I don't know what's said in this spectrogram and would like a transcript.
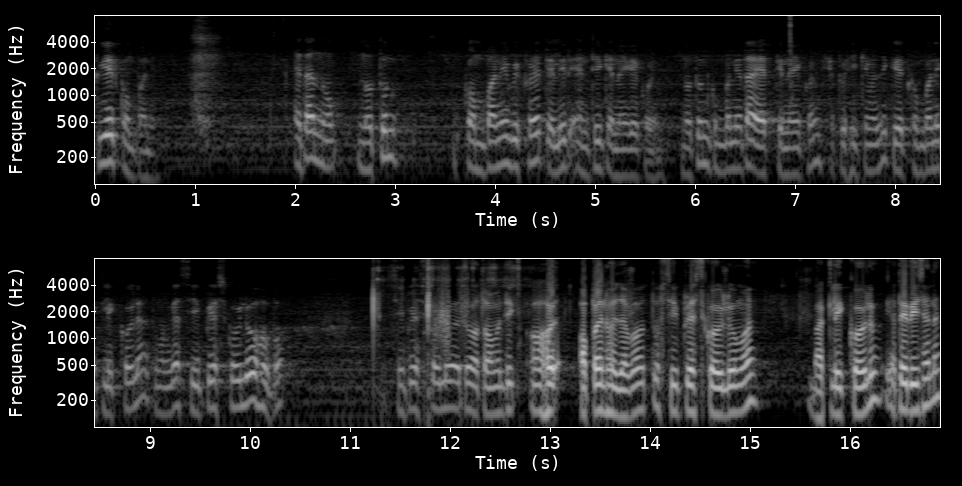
ক্ৰিয়েট কোম্পানী। এটা নতুন কোম্পানীৰ বিষয়ে টেলিত এণ্ট্ৰি কেনেকৈ কৰিম? নতুন কোম্পানী এটা এড কেনেকৈ কৰিম? সেইটো শিকিম আজি ক্ৰিয়েট কোম্পানী ক্লিক কৰিলে তোমালোকে চি প্ৰেছ কৰিলেও হ'ব। চি প্ৰেছ কৰিলেও এইটো অট'মেটিক অ'পেন হৈ যাব। তো চি প্ৰেছ কৰিলোঁ মই বা ক্লিক কৰিলোঁ। ইয়াতে দিছেনে?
